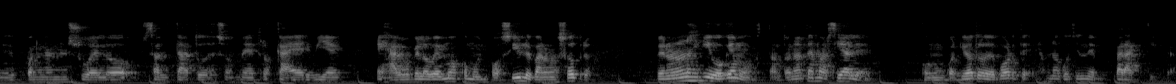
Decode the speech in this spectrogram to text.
eh, poner en el suelo, saltar todos esos metros, caer bien, es algo que lo vemos como imposible para nosotros. Pero no nos equivoquemos, tanto en artes marciales como en cualquier otro deporte, es una cuestión de práctica.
